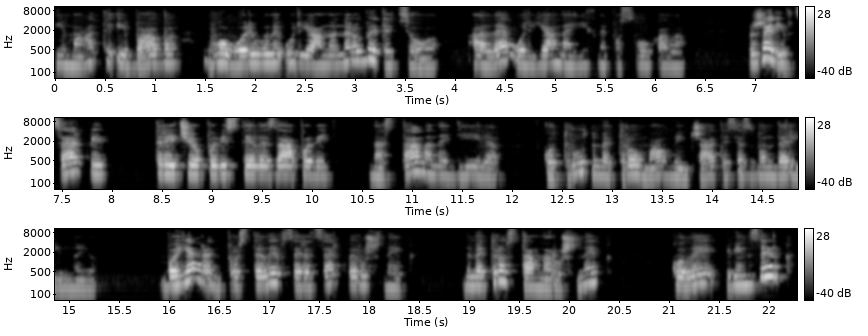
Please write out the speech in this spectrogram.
І мати, і баба вговорювали Ульяну не робити цього, але Ульяна їх не послухала. Вже і в церкві тричі оповістили заповідь настала неділя, котру Дмитро мав вінчатися з Бондарівною. Боярин простелив серед церкви рушник. Дмитро став на рушник, коли він зирк,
